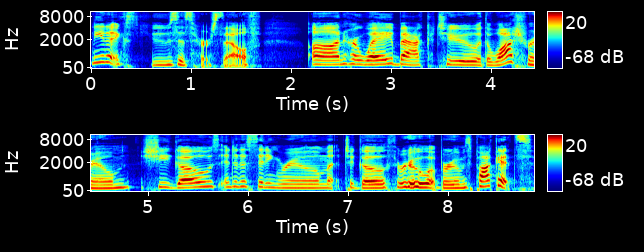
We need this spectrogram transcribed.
Nina excuses herself. On her way back to the washroom, she goes into the sitting room to go through Brum's pockets.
